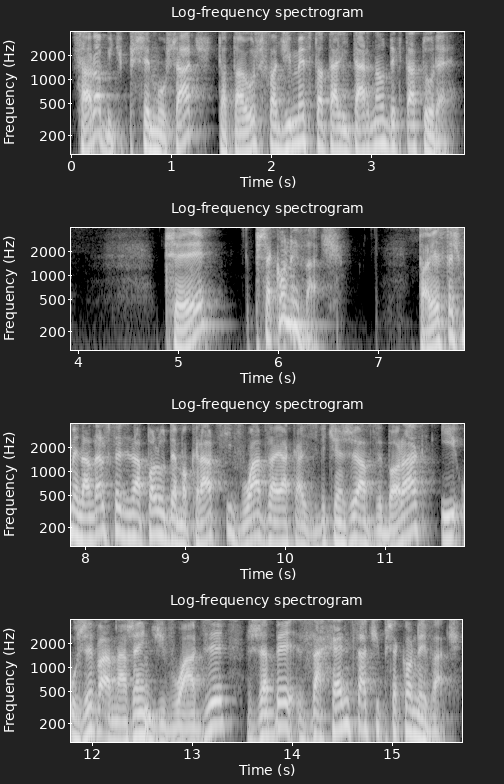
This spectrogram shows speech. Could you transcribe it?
Co robić? Przymuszać? To to już wchodzimy w totalitarną dyktaturę. Czy przekonywać? To jesteśmy nadal wtedy na polu demokracji. Władza jakaś zwyciężyła w wyborach i używa narzędzi władzy, żeby zachęcać i przekonywać.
